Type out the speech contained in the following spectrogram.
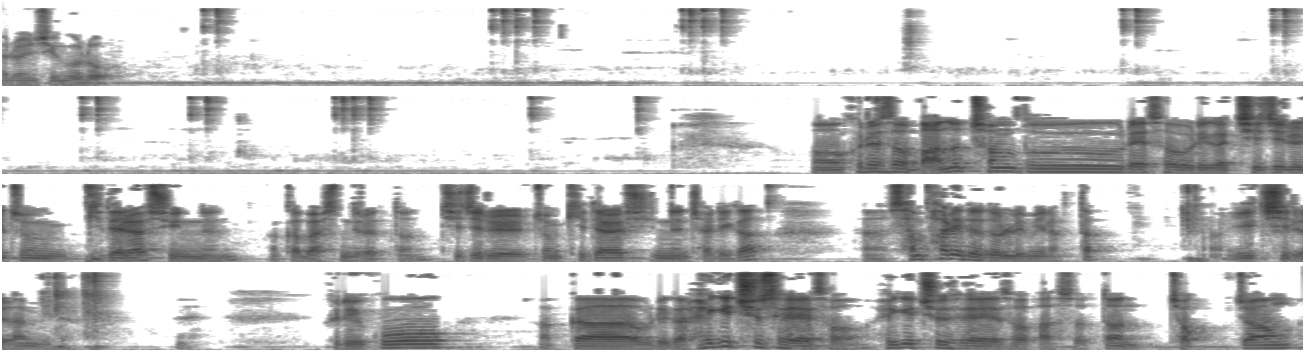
이런 식으로 어, 그래서 15,000불에서 우리가 지지를 좀 기대를 할 수 있는, 아까 말씀드렸던 지지를 좀 기대할 수 있는 자리가 38이 되돌림이랑 딱 어, 일치를 합니다. 네. 그리고 아까 우리가 회기 추세에서, 회기 추세에서 봤었던 적정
